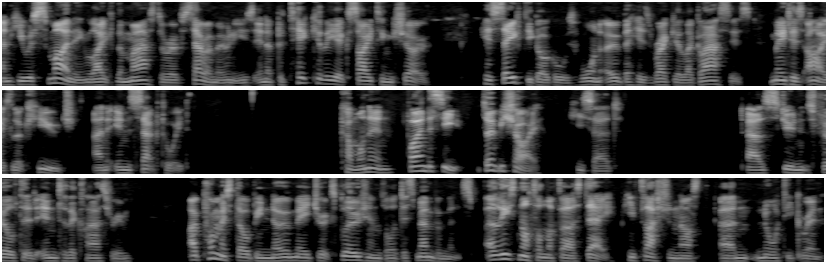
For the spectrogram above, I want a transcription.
and he was smiling like the master of ceremonies in a particularly exciting show. His safety goggles, worn over his regular glasses, made his eyes look huge and insectoid. Come on in, find a seat, don't be shy, he said, as students filtered into the classroom. I promise there will be no major explosions or dismemberments, at least not on the first day. He flashed a, nas- a naughty grin.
